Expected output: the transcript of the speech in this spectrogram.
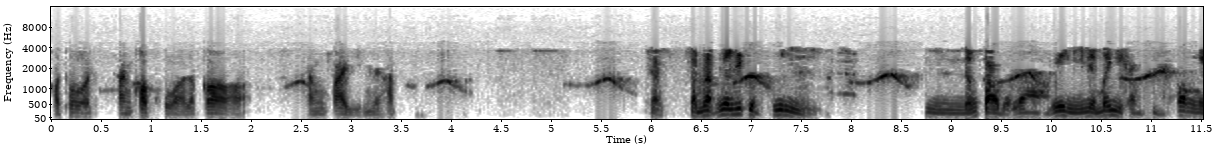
ขอโทษทางครอบครัว แล้วก็ทางฝ่ายหญิงเลยครับ ครับสำหรับเรื่องที่เกิดขึ้นอืมน้องเปาบอกว่า เรื่องนี้เนี่ยไม่มีใครเกี่ยวข้องใน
